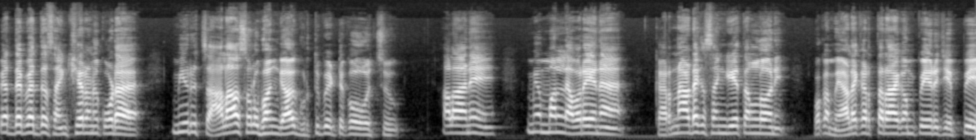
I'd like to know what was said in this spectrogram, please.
పెద్ద పెద్ద సంఖ్యలను కూడా మీరు చాలా సులభంగా గుర్తుపెట్టుకోవచ్చు. అలానే మిమ్మల్ని ఎవరైనా కర్ణాటక సంగీతంలోని ఒక మేళకర్త రాగం పేరు చెప్పి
